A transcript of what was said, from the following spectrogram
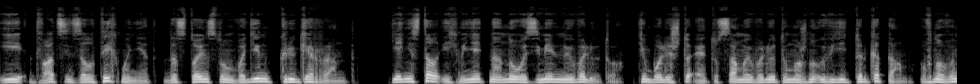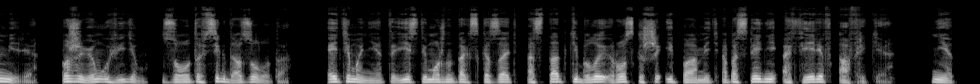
и 20 золотых монет достоинством в один крюгеррант. Я не стал их менять на новоземельную валюту, тем более, что эту самую валюту можно увидеть только там, в новом мире. Поживем, увидим. Золото всегда золото. Эти монеты, если можно так сказать, остатки былой роскоши и память о последней афере в Африке. Нет,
